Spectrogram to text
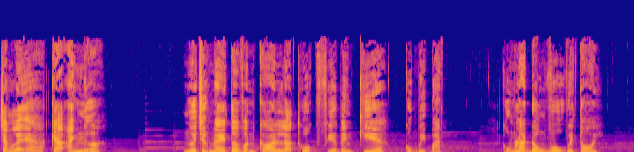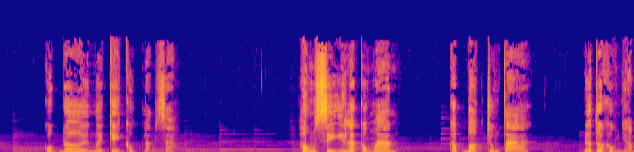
chẳng lẽ cả anh nữa? Người trước nay tôi vẫn coi là thuộc phía bên kia cũng bị bắt. Cũng là đồng vụ với tôi. Cuộc đời mới kỳ cục làm sao. Hồng Sĩ là công an, cấp bậc trung tá, nếu tôi không nhầm.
